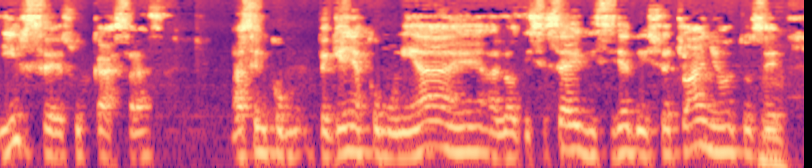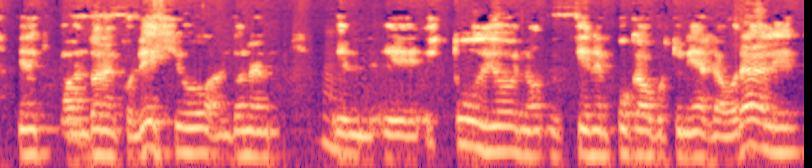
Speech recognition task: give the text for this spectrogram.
irse de sus casas, hacen pequeñas comunidades a los 16, 17, 18 años, entonces mm. tienen que abandonan colegio, abandonan mm. el estudio, no, tienen pocas oportunidades laborales.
